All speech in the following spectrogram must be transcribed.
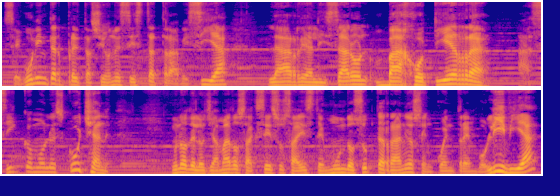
Según interpretaciones, esta travesía la realizaron bajo tierra, así como lo escuchan. Uno de los llamados accesos a este mundo subterráneo se encuentra en Bolivia,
